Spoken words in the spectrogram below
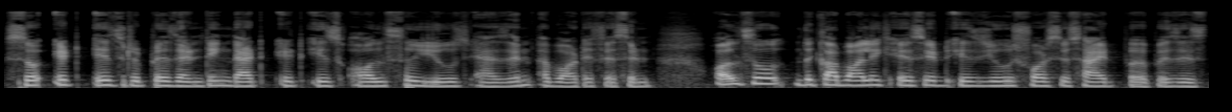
So it is representing that it is also used as an abortifacient. Also, the carbolic acid is used for suicide purposes.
